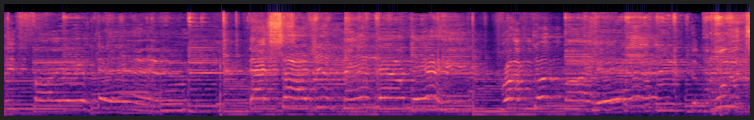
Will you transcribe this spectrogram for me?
we fired him. That sergeant man down there, he propped up my head. The bullets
